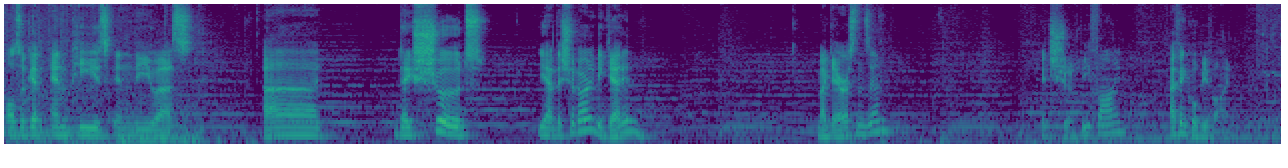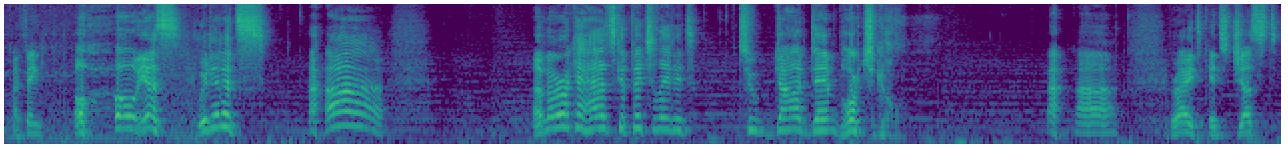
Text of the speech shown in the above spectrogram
Also get MPs in the US. Uh, they should... Yeah, they should already be getting. My garrison's in. It should be fine. I think we'll be fine. I think... Oh, oh yes! We did it! Haha! America has capitulated to goddamn Portugal. right, it's just...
